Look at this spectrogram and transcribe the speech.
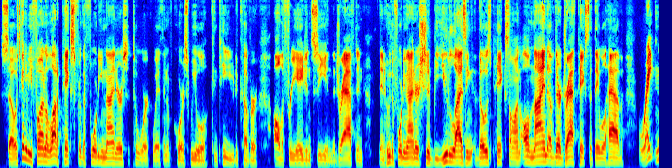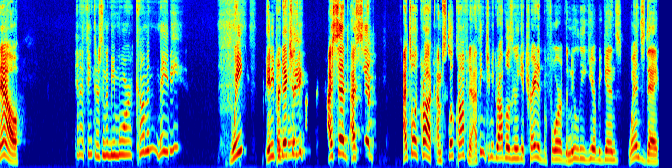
So it's going to be fun. A lot of picks for the 49ers to work with. And of course, we will continue to cover all the free agency and the draft and, and who the 49ers should be utilizing those picks on, all nine of their draft picks that they will have right now. And I think there's going to be more coming, maybe. Wink. Any prediction? I said, I said, I told Croc, I'm still confident. I think Jimmy Garoppolo is going to get traded before the new league year begins Wednesday.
